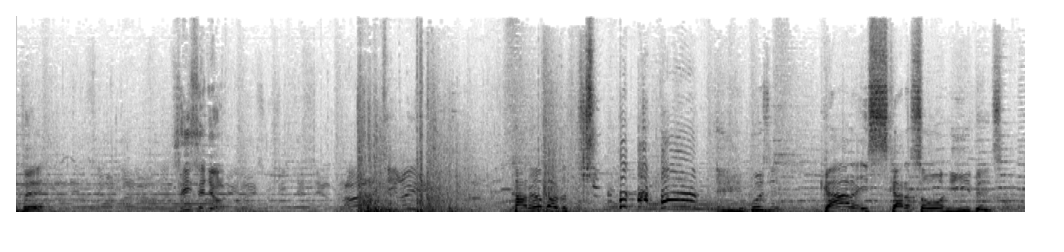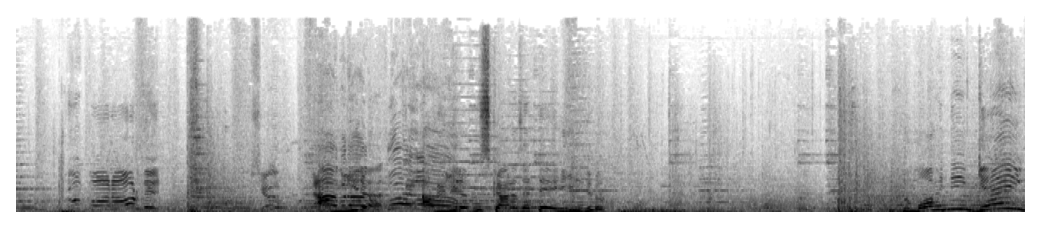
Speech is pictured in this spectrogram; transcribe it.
Vamos ver. Señor Artillerie. Caramba! Os- Cara, esses caras são horríveis. A mira, a mira dos caras é terrível. Não morre ninguém.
